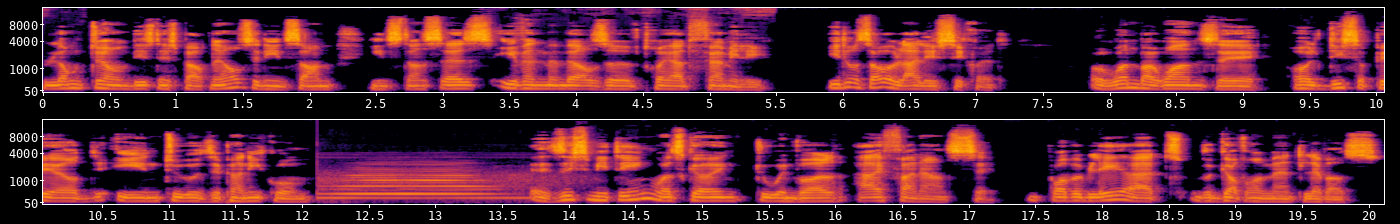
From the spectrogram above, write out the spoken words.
long-term business partners and in some instances even members of Triad family. It was all highly secret. One by one they all disappeared into the panic room. Uh, this meeting was going to involve high finance, probably at the government levels.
